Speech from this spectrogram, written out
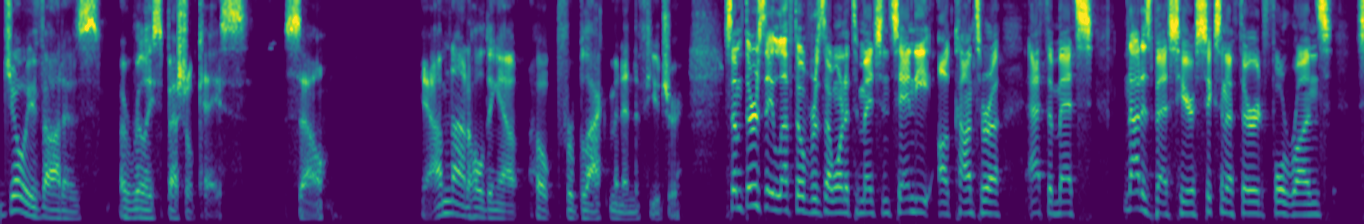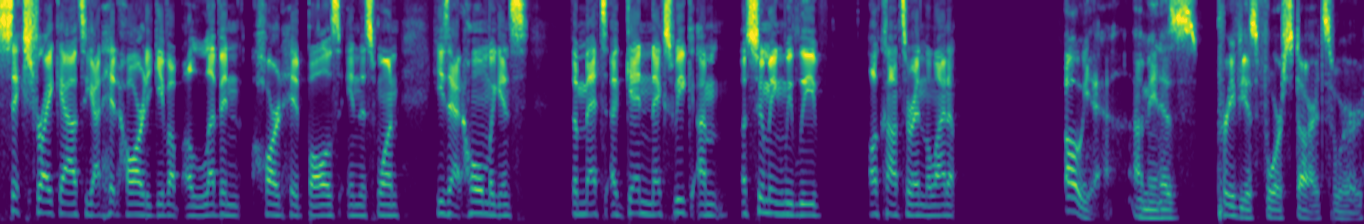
Joey Votto's a really special case. So, yeah, I'm not holding out hope for Blackmon in the future. Some Thursday leftovers I wanted to mention. Sandy Alcantara at the Mets, not his best here. Six and a third, four runs, six strikeouts. He got hit hard. He gave up 11 hard hit balls in this one. He's at home against the Mets again next week. I'm assuming we leave Alcantara in the lineup. Oh yeah, I mean his previous four starts were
